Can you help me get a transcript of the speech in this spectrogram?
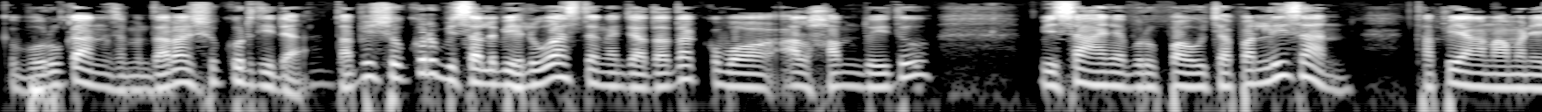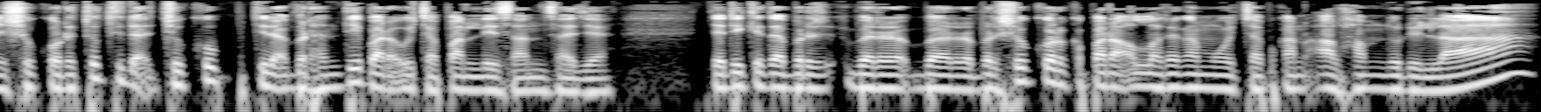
keburukan sementara syukur tidak. Tapi syukur bisa lebih luas dengan catatan bahwa alhamdulillah itu bisa hanya berupa ucapan lisan. Tapi yang namanya syukur itu tidak cukup, tidak berhenti pada ucapan lisan saja. Jadi kita ber, ber, ber, bersyukur kepada Allah dengan mengucapkan alhamdulillah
